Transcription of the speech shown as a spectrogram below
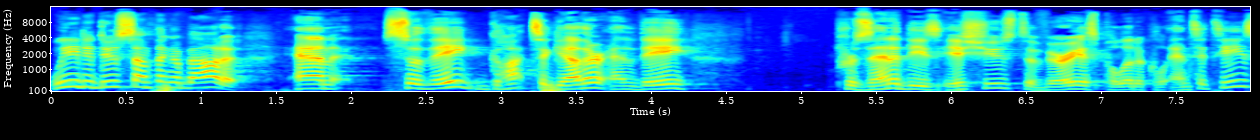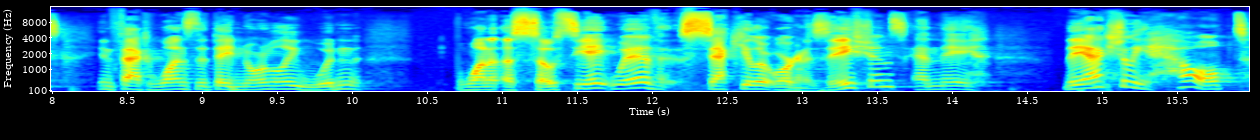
We need to do something about it. And so they got together and they presented these issues to various political entities. In fact, ones that they normally wouldn't want to associate with, secular organizations. And they, they actually helped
